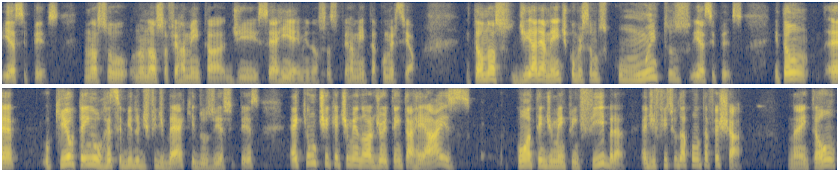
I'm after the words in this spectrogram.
ISPs nosso, no nossa ferramenta de CRM, nossa ferramenta comercial. Então, nós diariamente conversamos com muitos ISPs. Então, é, o que eu tenho recebido de feedback dos ISPs é que um ticket menor de 80 reais, com atendimento em fibra, é difícil da conta fechar. Né? Então,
